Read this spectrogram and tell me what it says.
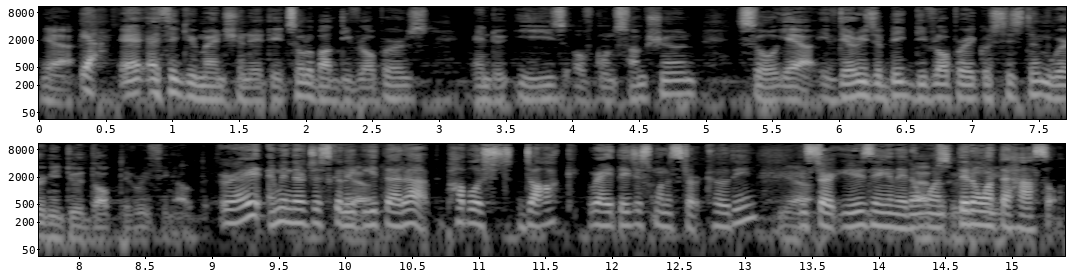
Yeah. Yeah. I, I think you mentioned it. It's all about developers and the ease of consumption. So yeah, if there is a big developer ecosystem, we're going to adopt everything out there. Right? I mean, they're just going to Yeah. eat that up. Published doc, right? They just want to start coding Yeah. and start using, and they don't want they don't want the hassle.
